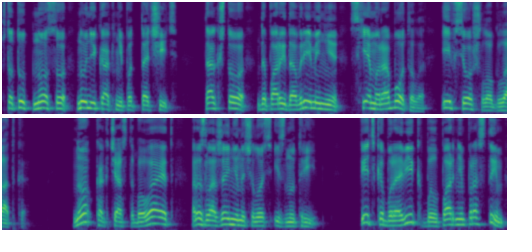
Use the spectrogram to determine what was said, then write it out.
что тут носу ну никак не подточить. Так что до поры до времени схема работала, и все шло гладко. Но, как часто бывает, разложение началось изнутри. Петька Боровик был парнем простым,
